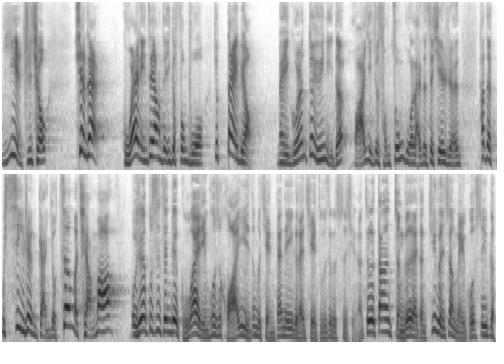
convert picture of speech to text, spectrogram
一叶知秋，现在。谷爱凌这样的一个风波，就代表美国人对于你的华裔，就是从中国来的这些人，他的不信任感有这么强吗？我觉得不是针对谷爱凌或是华裔那么简单的一个来解读这个事情啊。这个当然整个来讲，基本上美国是一个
